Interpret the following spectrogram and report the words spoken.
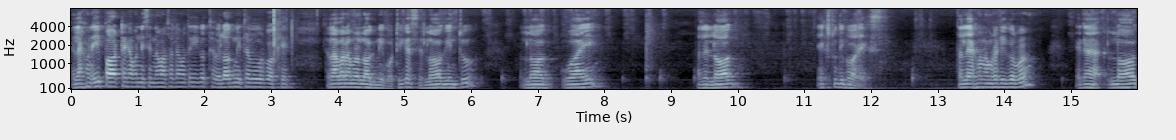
তাহলে এখন এই পাওয়ারটাকে আবার নিচে নেওয়া তাহলে আমাদের কী করতে হবে? লগ নিতে হবে ওর পক্ষে। তাহলে আবার আমরা লগ নিব, ঠিক আছে? লগ ইন্টু লগ ওয়াই তাহলে log x to the power x তাহলে এখন আমরা কি করব? এটা লগ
